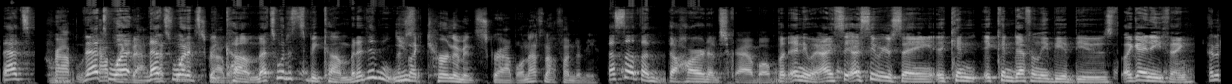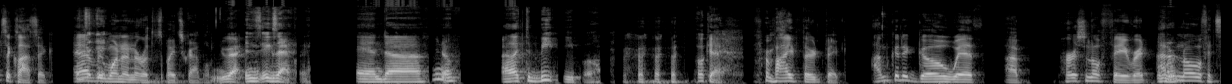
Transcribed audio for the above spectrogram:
that's crap. that's crap what like that. that's, what it's Scrabble. become. That's what it's become. But it didn't It's use like tournament Scrabble, and that's not fun to me. that's not the, the heart of Scrabble. But anyway, I see I see what you're saying. It can it can definitely be abused, like anything. And it's a classic. It's- Everyone on Earth has played Scrabble. Right, exactly. And uh, you know, I like to beat people. okay, for my third pick, I'm gonna go with a personal favorite. I Mm-hmm. don't know if it's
